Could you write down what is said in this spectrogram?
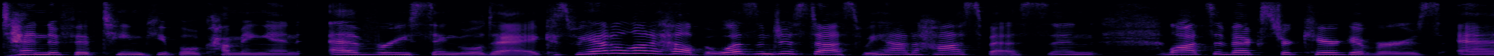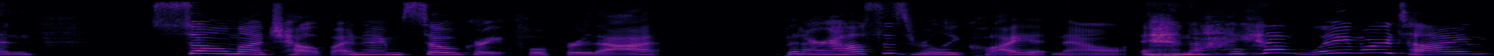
10 to 15 people coming in every single day because we had a lot of help. It wasn't just us, we had a hospice and lots of extra caregivers and so much help. And I'm so grateful for that. But our house is really quiet now, and I have way more time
